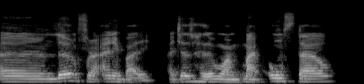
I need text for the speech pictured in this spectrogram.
uh, learn from anybody. I just have one my own style.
